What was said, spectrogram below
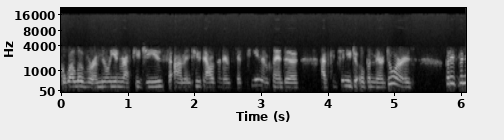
uh, well over a million refugees um, in 2015 and plan to have continued to open their doors. But it's been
